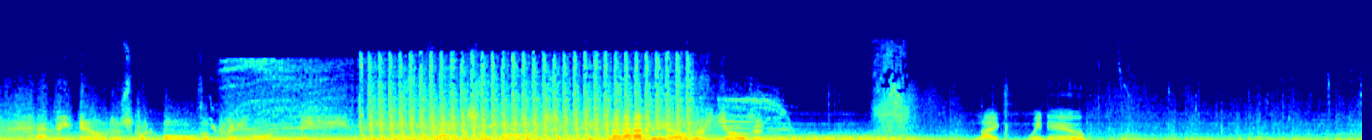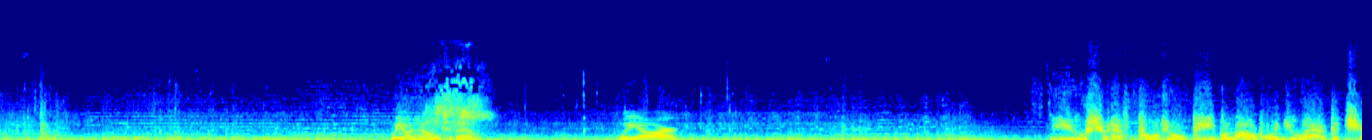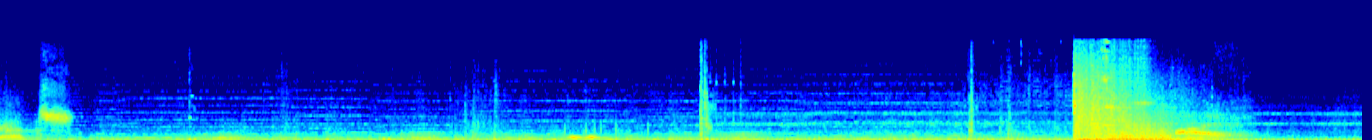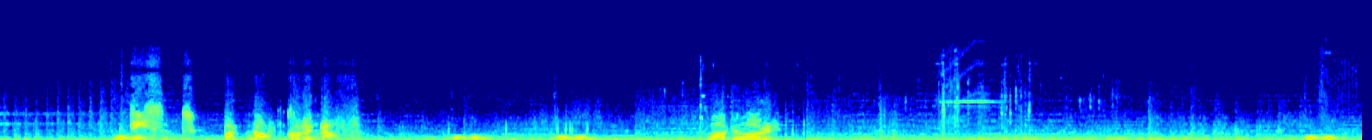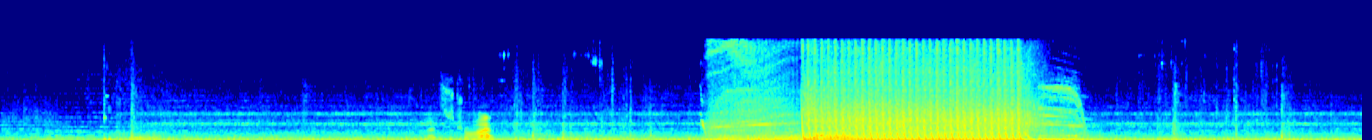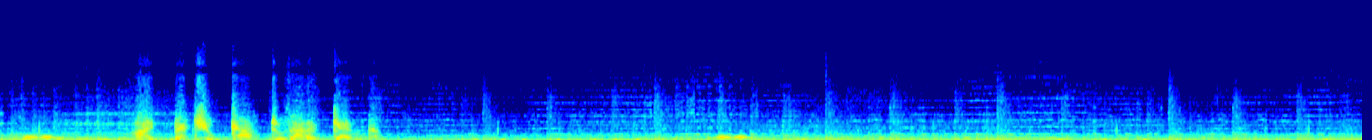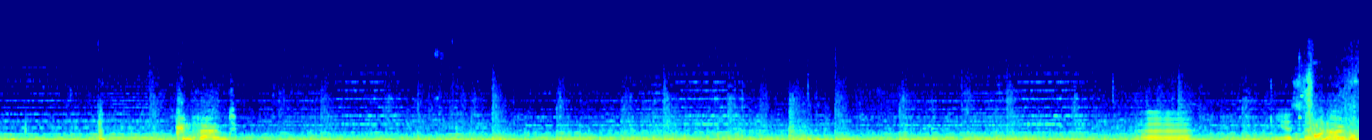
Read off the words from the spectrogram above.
and the elders put all the blame on me. Thanks a lot. the elders chosen. Like we know. We are known to them. We are. You should have pulled your people out when you had the chance.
